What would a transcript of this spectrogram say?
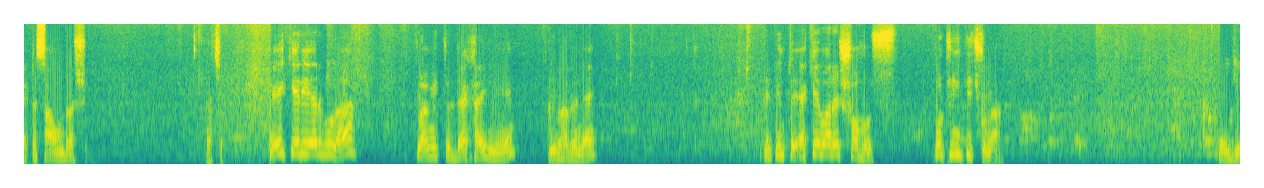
একটা সাউন্ড আসে। আচ্ছা এই ক্যারিয়ারগুলা একটু আমি একটু দেখাই নিয়ে কীভাবে নেয়। এটা কিন্তু একেবারে সহজ, কঠিন কিছু না। এই যে,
